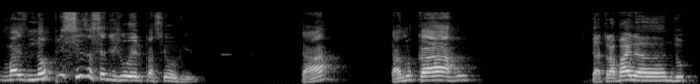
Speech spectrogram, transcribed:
mas não precisa ser de joelho para ser ouvido. Tá? Tá no carro, está trabalhando,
